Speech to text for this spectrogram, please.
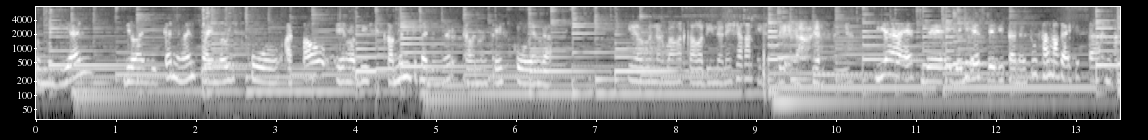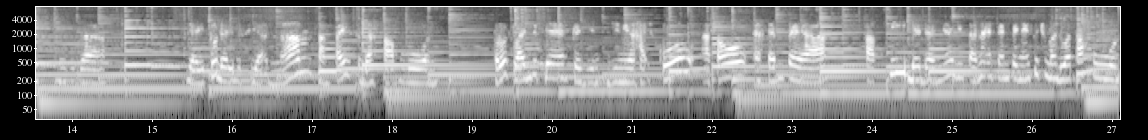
Kemudian dilanjutkan dengan primary school atau yang lebih common kita dengar elementary school ya enggak? Iya benar banget kalau di Indonesia kan SD ya biasanya. Iya SD. Jadi SD di sana itu sama kayak kita juga yaitu dari usia 6 sampai 11 tahun. Terus lanjut deh ke junior high school atau SMP ya. Tapi bedanya di sana SMP-nya itu cuma 2 tahun.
